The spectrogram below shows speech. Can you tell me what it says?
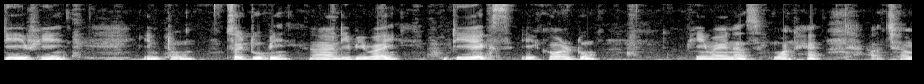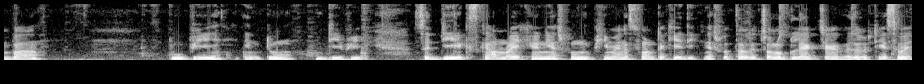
dv into sorry two v dv by dx equal to v minus one হ্যাঁ? আচ্ছা বা টু ভি ইন্টু ডিভি আচ্ছা ডিএক্সকে আমরা এখানে নিয়ে আসব এবং ভি মাইনাস ওয়ানটাকে এদিক নিয়ে আসব। তাহলে চলকগুলো এক জায়গায় হয়ে যাবে, ঠিক আছে ভাই?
